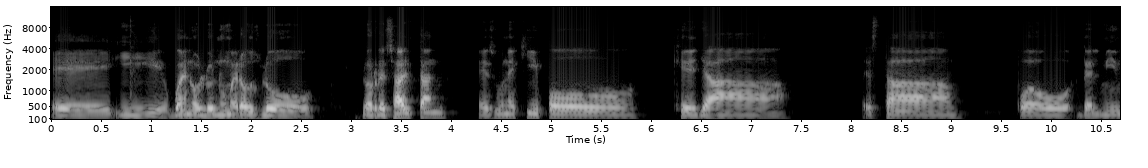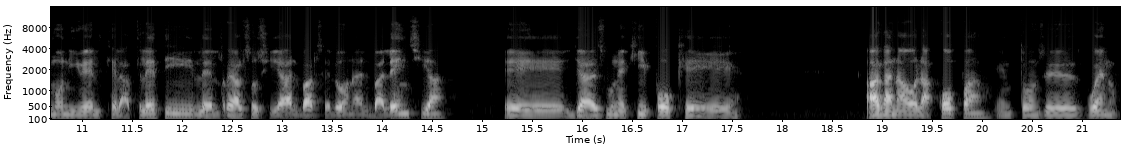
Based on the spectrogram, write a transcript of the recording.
eh, y bueno, los números lo, resaltan. Es un equipo que ya está del mismo nivel que el Atleti, el Real Sociedad, el Barcelona, el Valencia. Eh, ya es un equipo que, ha ganado la copa, entonces, bueno,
